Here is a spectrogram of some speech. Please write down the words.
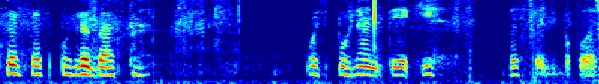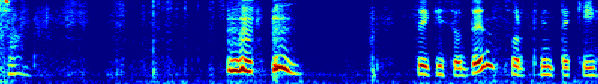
це все споглядати. Ось погляньте, які висить баклажан. Це якийсь один сорт, він такий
